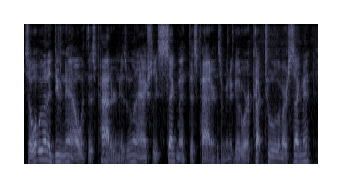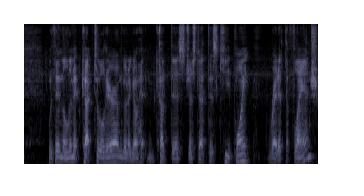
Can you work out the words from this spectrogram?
So what we want to do now with this pattern is we want to actually segment this pattern. So I'm going to go to our cut tool of our segment. Within the limit cut tool here, I'm going to go ahead and cut this just at this key point, right at the flange.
